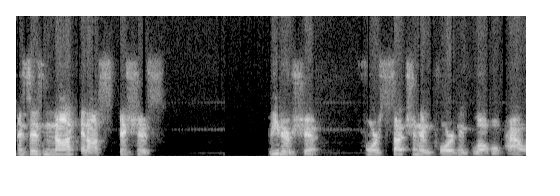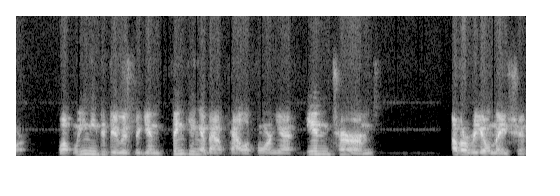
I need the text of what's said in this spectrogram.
This is not an auspicious leadership for such an important global power. What we need to do is begin thinking about California in terms of a real nation,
